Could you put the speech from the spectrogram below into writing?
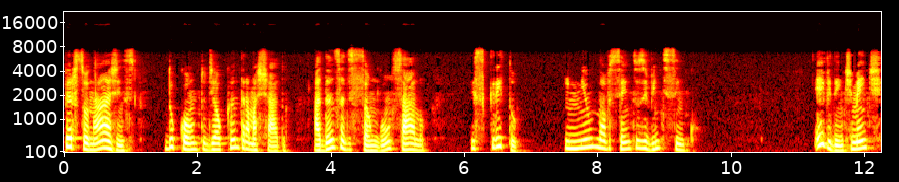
personagens do conto de Alcântara Machado, A Dança de São Gonçalo, escrito em 1925. Evidentemente,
